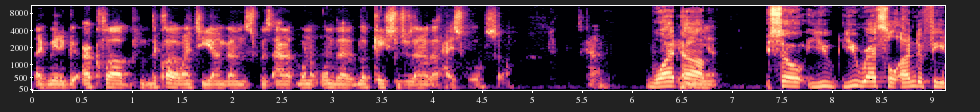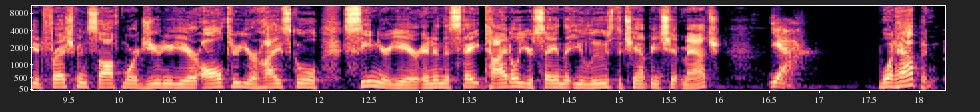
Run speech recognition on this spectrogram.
like we had a good, our club. The club I went to, Young Guns, was out of one. One of the locations was out of that high school, so it's kind of What um, so you you wrestle undefeated freshman, sophomore, junior year, all through your high school senior year, and in the state title, you're saying that you lose the championship match. yeah. What happened?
